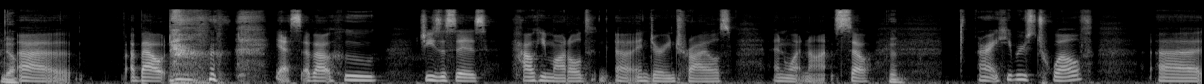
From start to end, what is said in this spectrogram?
yeah. uh, about yes about who Jesus is, how he modeled uh, enduring trials and whatnot. So, Good. all right, Hebrews twelve. Uh,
